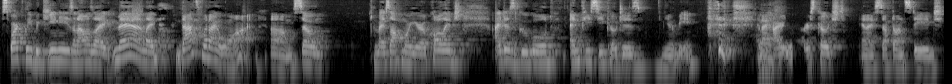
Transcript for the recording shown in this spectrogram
sparkly bikinis. And I was like, man, like that's what I want. Um, so my sophomore year of college, I just Googled NPC coaches near me and I hired my first coach and I stepped on stage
